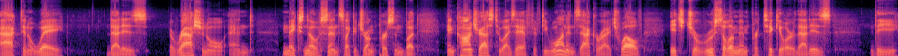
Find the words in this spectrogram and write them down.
act in a way that is irrational and makes no sense like a drunk person. But in contrast to Isaiah 51 and Zechariah 12, it's Jerusalem in particular that is the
